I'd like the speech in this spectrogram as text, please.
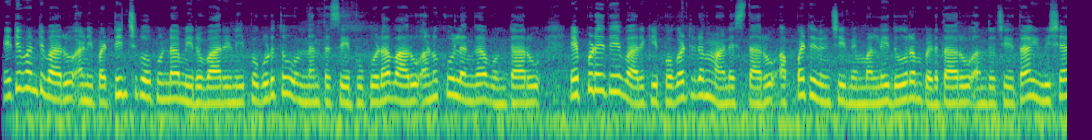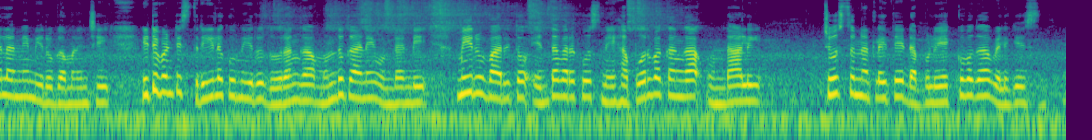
ఎటువంటి వారు అని పట్టించుకోకుండా మీరు వారిని పొగుడుతూ ఉన్నంతసేపు కూడా వారు అనుకూలంగా ఉంటారు. ఎప్పుడైతే వారికి పొగట్టడం మానేస్తారో అప్పటి నుంచి మిమ్మల్ని దూరం పెడతారు. అందుచేత ఈ విషయాలన్నీ మీరు గమనించి ఇటువంటి స్త్రీలకు మీరు దూరంగా ముందుగానే ఉండండి. మీరు వారితో ఎంతవరకు స్నేహపూర్వకంగా ఉండాలి? చూస్తున్నట్లయితే డబ్బులు ఎక్కువగా వెలిగి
